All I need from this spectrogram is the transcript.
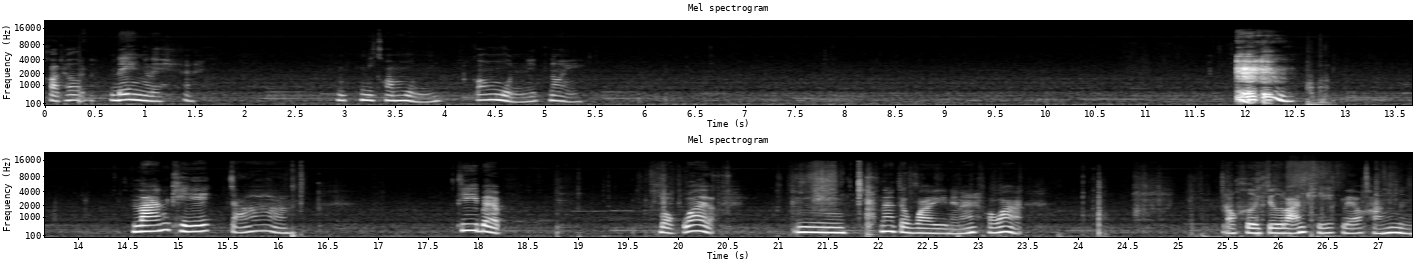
ขอโทษ เด้งเลยมีความหมุนกล้องหมุนนิดหน่อย ร้านเค้กจ้า ที่แบบ บอกว่าอืมน่าจะไวเนี่ยนะ เพราะว่า เราเคยเจอร้านเค้กแล้วครั้งหนึ่ง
